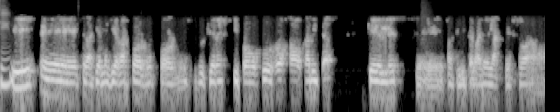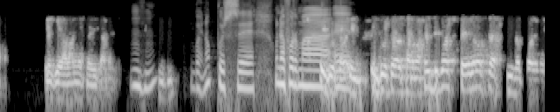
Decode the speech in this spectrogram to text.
y eh, se las hacíamos llegar por, por instituciones tipo Cruz Roja o Caritas que les eh, facilitaban el acceso a, les llevaban los medicamentos. Bueno, pues eh, una forma... Incluso, los farmacéuticos, pero no podemos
